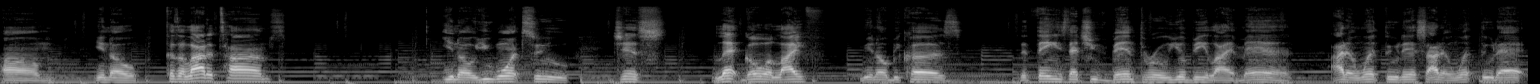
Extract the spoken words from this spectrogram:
Um, you know, because a lot of times, you know, you want to just let go of life you know, because the things that you've been through, you'll be like, man, I didn't went through this, I didn't went through that,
